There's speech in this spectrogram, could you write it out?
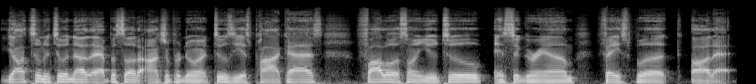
Y'all tune into another episode of Entrepreneur Enthusiast Podcast. Follow us on YouTube, Instagram, Facebook, all that.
